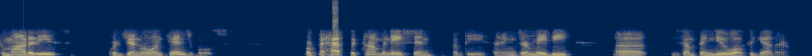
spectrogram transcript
commodities, or general intangibles? Or perhaps a combination of these things, or maybe uh, something new altogether.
